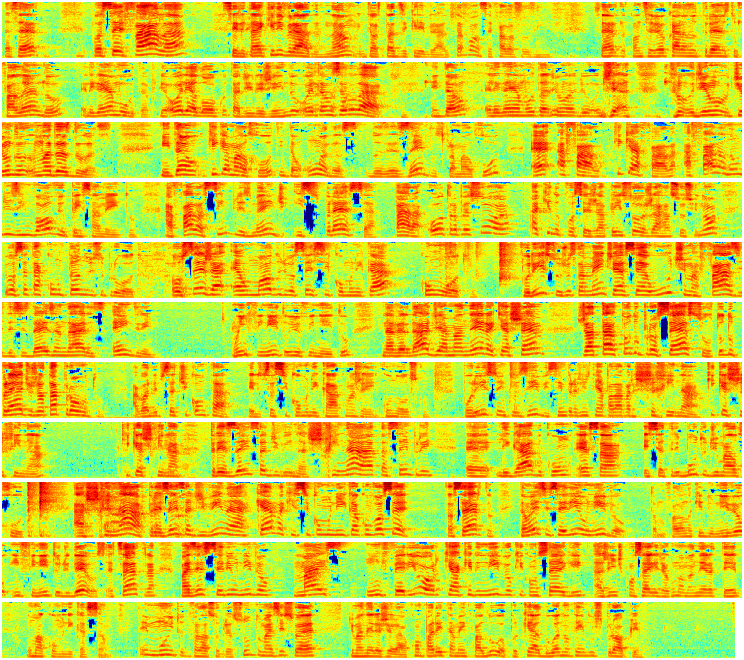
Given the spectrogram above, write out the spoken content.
Tá certo? Você fala se ele está equilibrado. Não? Então está desequilibrado. Tá bom, você fala sozinho. Certo? Quando você vê o cara no trânsito falando, ele ganha multa. Porque ou ele é louco, está dirigindo, ou ele está no celular. Então, ele ganha multa de, uma, de, um, de, um, de um, uma das duas. Então, o que é Malchut? Então, um dos exemplos para Malchut é a fala. O que é a fala? A fala não desenvolve o pensamento. A fala simplesmente expressa para outra pessoa aquilo que você já pensou, já raciocinou, e você está contando isso para o outro. Ou seja, é um modo de você se comunicar com o outro. Por isso, justamente, essa é a última fase desses dez andares entre o infinito e o finito. Na verdade, é a maneira que Hashem já está, todo o processo, todo o prédio já está pronto. Agora ele precisa te contar, ele precisa se comunicar com a gente, conosco. Por isso, inclusive, sempre a gente tem a palavra Shekhinah. O que é Shekhinah? O que é Shekhinah? Presença divina. Shekhinah está sempre é, ligado com essa, esse atributo de Malchut. A Shekhinah, a presença divina, é aquela que se comunica com você. Tá certo? Então esse seria o nível, estamos falando aqui do nível infinito de Deus, etc. Mas esse seria o nível mais inferior, que é aquele nível que consegue, a gente consegue de alguma maneira ter uma comunicação. Tem muito o que falar sobre o assunto, mas isso é de maneira geral. Comparei também com a Lua, porque a Lua não tem luz própria.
